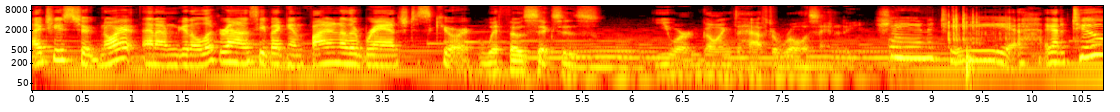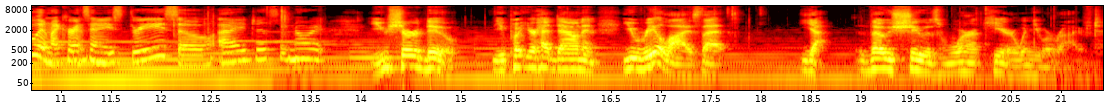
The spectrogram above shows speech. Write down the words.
I choose to ignore it, and I'm gonna look around and see if I can find another branch to secure. With those sixes, you are going to have to roll a sanity. Sanity. I got a two, and my current sanity is three, so I just ignore it. You sure do. You put your head down and you realize that, yeah, those shoes weren't here when you arrived.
